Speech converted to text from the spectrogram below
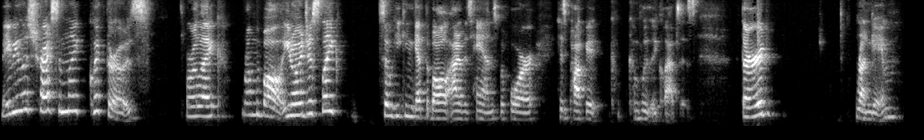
maybe let's try some like quick throws or like run the ball. You know, just like so he can get the ball out of his hands before his pocket c- completely collapses. Third, run game.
